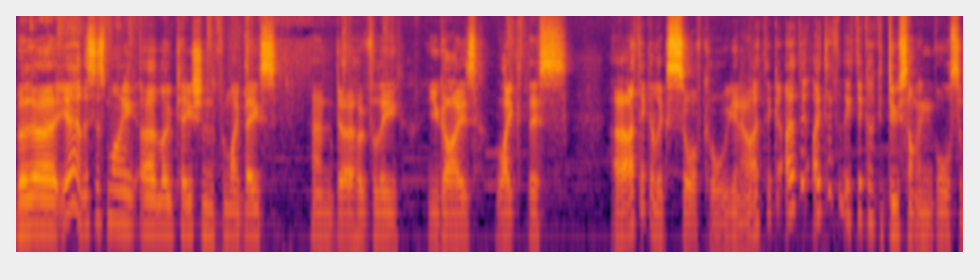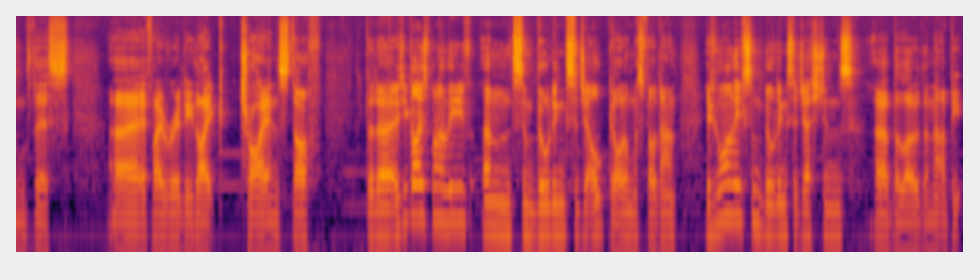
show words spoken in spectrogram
But, uh, yeah, this is my uh, location for my base. And uh, hopefully you guys like this. Uh, I think it looks sort of cool, you know. I think I think I definitely think I could do something awesome with this uh, if I really like try and stuff. But uh, if you guys want to leave um, some building suggest, oh god, I almost fell down. If you want to leave some building suggestions uh, below, then that would be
